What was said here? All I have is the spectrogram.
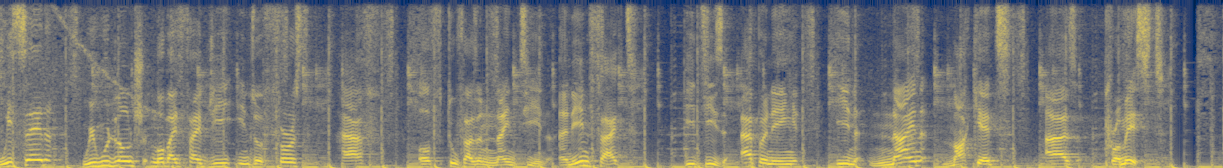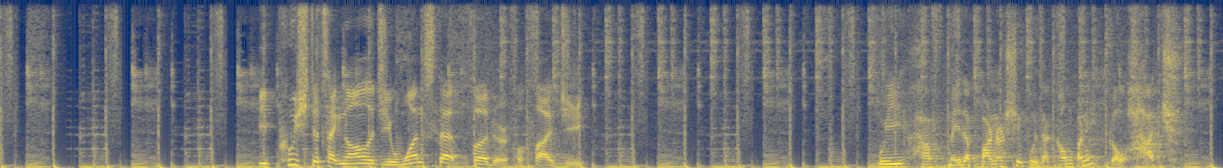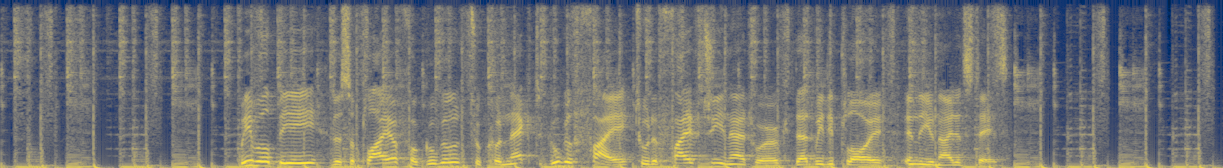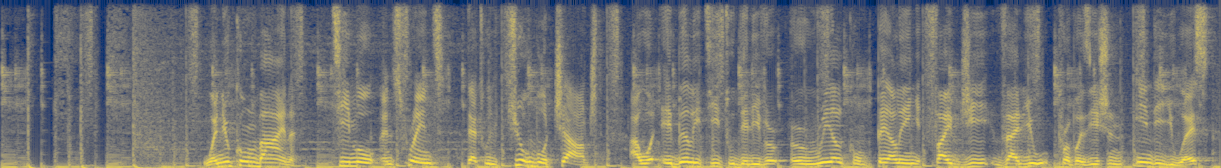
We said we would launch mobile 5G in the first half of 2019. And in fact, it is happening in nine markets as promised. We pushed the technology one step further for 5G. We have made a partnership with a company called Hutch we will be the supplier for Google to connect Google Fi to the 5G network that we deploy in the United States. When you combine T-Mo and Sprint, that will turbocharge our ability to deliver a real compelling 5G value proposition in the US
